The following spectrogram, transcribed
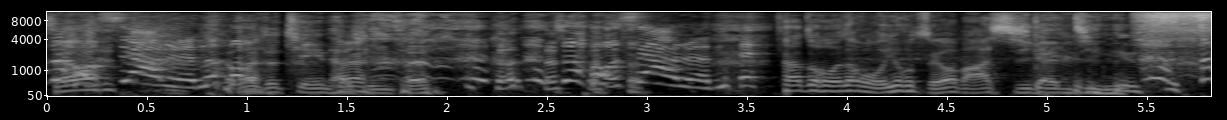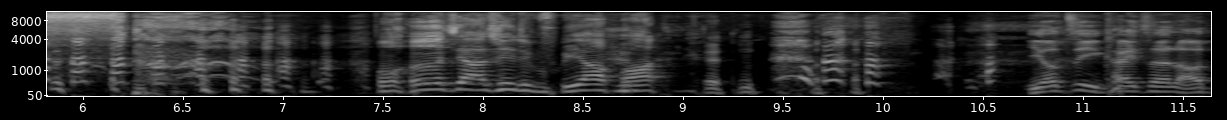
这好吓人哦！我就签一台新车，这好吓人哎。他说我让我用嘴巴把它吸干净，我喝下去，你不要花钱。以后自己开车，然后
